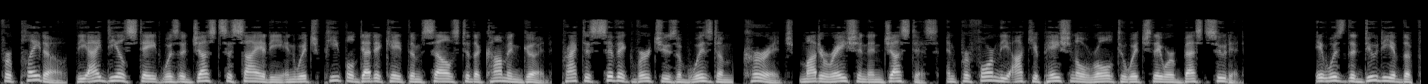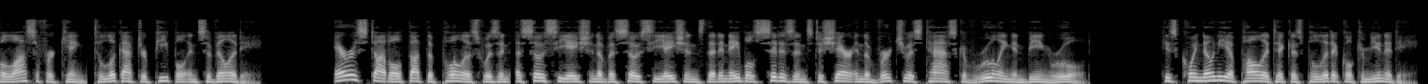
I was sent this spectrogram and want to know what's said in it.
For Plato, the ideal state was a just society in which people dedicate themselves to the common good, practice civic virtues of wisdom, courage, moderation and justice, and perform the occupational role to which they were best suited. It was the duty of the philosopher king to look after people in civility. Aristotle thought the polis was an association of associations that enables citizens to share in the virtuous task of ruling and being ruled. His koinonia politic is political community.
